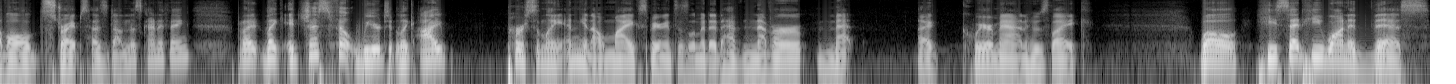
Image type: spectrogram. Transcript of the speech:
of all stripes has done this kind of thing. But I like it just felt weird to like I personally and you know, my experience is limited, have never met a queer man who's like, well, he said he wanted this,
